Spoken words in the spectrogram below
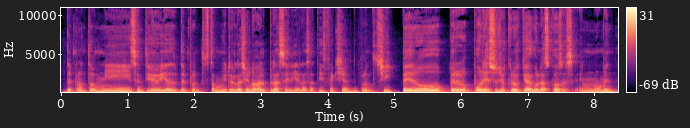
De pronto mi sentido de vida de pronto está muy relacionado al placer y a la satisfacción, de pronto sí, pero, pero por eso yo creo que hago las cosas. En un momento,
